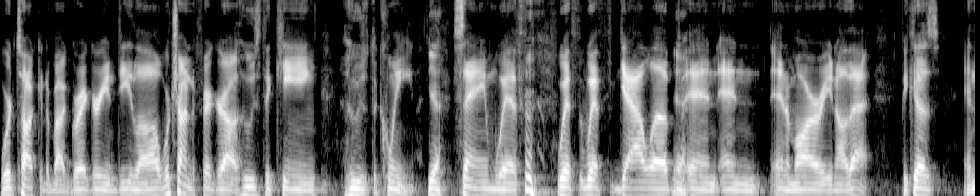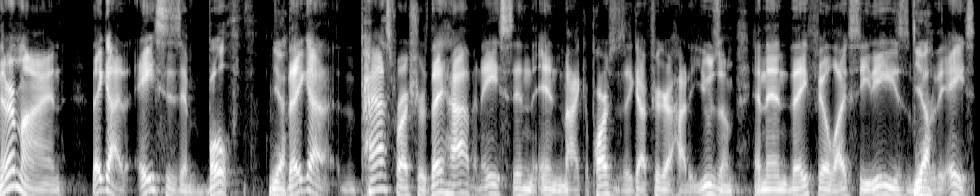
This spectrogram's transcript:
we're talking about Gregory and D Law. We're trying to figure out who's the king, who's the queen. Yeah. Same with with with Gallup Yeah. and and and Amari and all that because in their mind they got aces in both. Yeah. They got pass rushers. They have an ace in in Micah Parsons. They got to figure out how to use them, and then they feel like CeeDee's Yeah. the ace.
